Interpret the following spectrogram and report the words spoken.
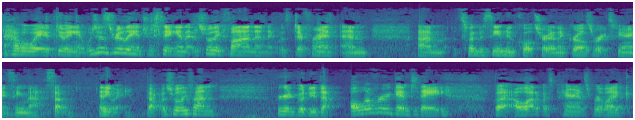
have a way of doing it, which is really interesting and it's really fun and it was different and um, it's fun to see a new culture and the girls were experiencing that. So anyway, that was really fun. We're gonna go do that all over again today. But a lot of us parents were like,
